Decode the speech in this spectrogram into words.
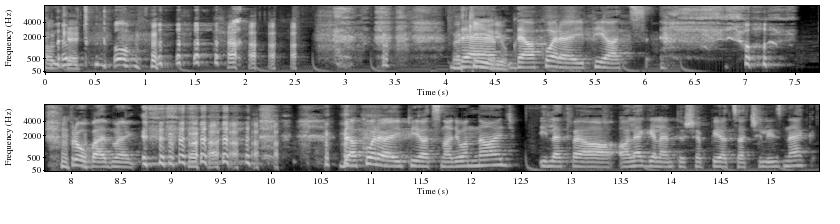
okay. nem tudom. de, de a koreai piac Próbáld meg. De a koreai piac nagyon nagy, illetve a, a legjelentősebb piac a Chiliznek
